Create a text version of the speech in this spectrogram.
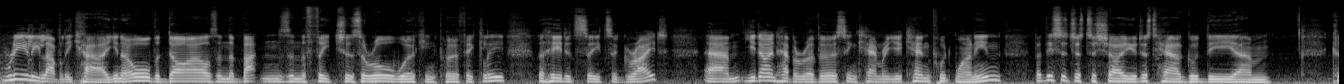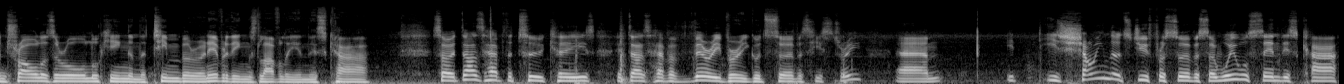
really lovely car you know all the dials and the buttons and the features are all working perfectly. The heated seats are great. Um, you don't have a reversing camera you can put one in but this is just to show you just how good the um, controllers are all looking and the timber and everything's lovely in this car. So it does have the two keys. It does have a very very good service history. Um, is showing that it's due for a service. So we will send this car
